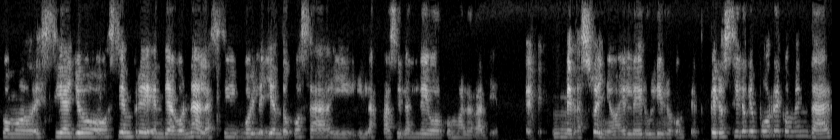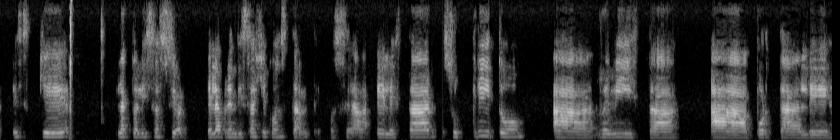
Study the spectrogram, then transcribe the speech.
como decía yo, siempre en diagonal, así voy leyendo cosas y, las paso y las leo como a la rápida. Eh, me da sueño el leer un libro completo, pero sí lo que puedo recomendar es que la actualización, el aprendizaje constante, o sea, el estar suscrito a revistas, a portales,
